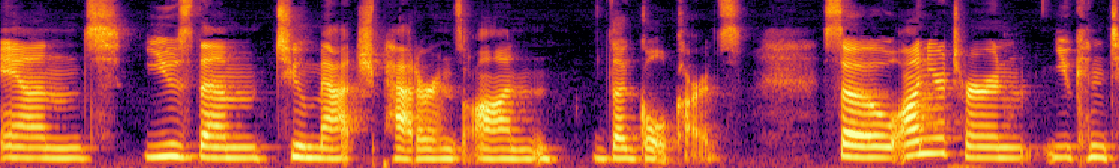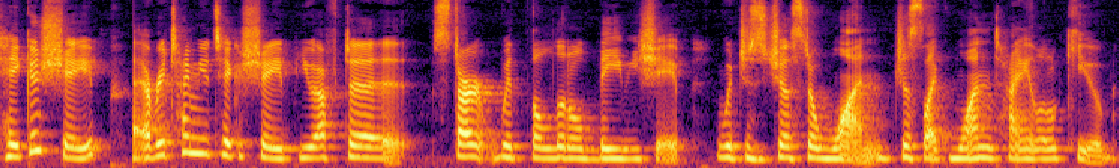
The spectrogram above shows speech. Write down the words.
and use them to match patterns on the goal cards. So on your turn, you can take a shape. Every time you take a shape, you have to start with the little baby shape, which is just a one, just like one tiny little cube.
